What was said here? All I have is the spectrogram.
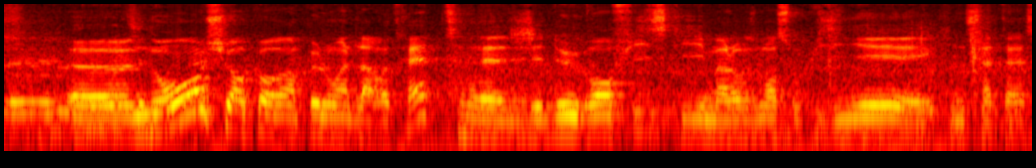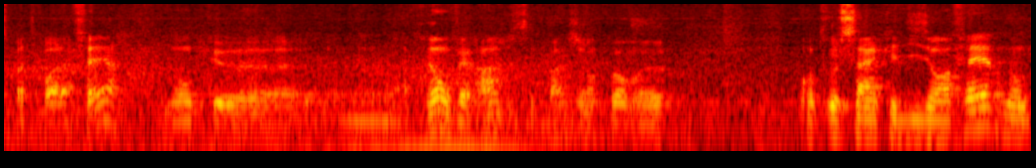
c'est- Euh, non, je suis encore un peu loin de la retraite. Euh, J'ai deux grands-fils qui malheureusement sont cuisiniers et qui ne s'intéressent pas trop à l'affaire. Donc euh, après on verra, je sais pas, j'ai encore euh, entre 5 et 10 ans à faire. Donc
